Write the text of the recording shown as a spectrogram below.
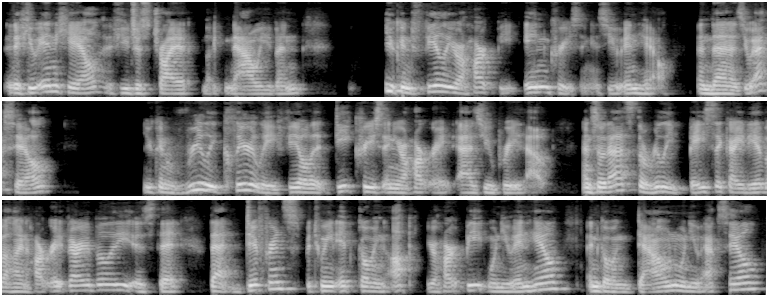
if you inhale, if you just try it like now, even, you can feel your heartbeat increasing as you inhale. And then as you exhale, you can really clearly feel that decrease in your heart rate as you breathe out. And so that's the really basic idea behind heart rate variability is that that difference between it going up your heartbeat when you inhale and going down when you exhale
